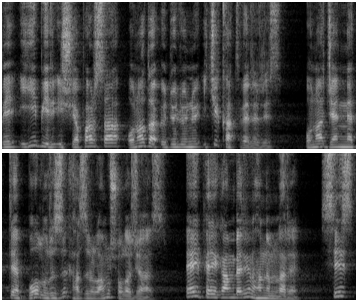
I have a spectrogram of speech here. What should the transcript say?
ve iyi bir iş yaparsa ona da ödülünü iki kat veririz. Ona cennette bol rızık hazırlamış olacağız. Ey peygamberin hanımları! Siz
